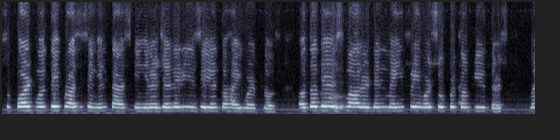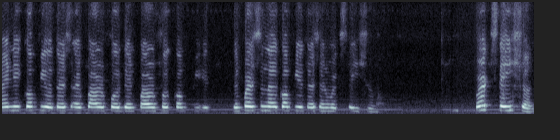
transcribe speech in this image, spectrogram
support multiprocessing and tasking, and are generally resilient to high workloads. Although they are smaller than mainframe or supercomputers, Many computers are powerful than powerful compute than personal computers and workstations. Workstation.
